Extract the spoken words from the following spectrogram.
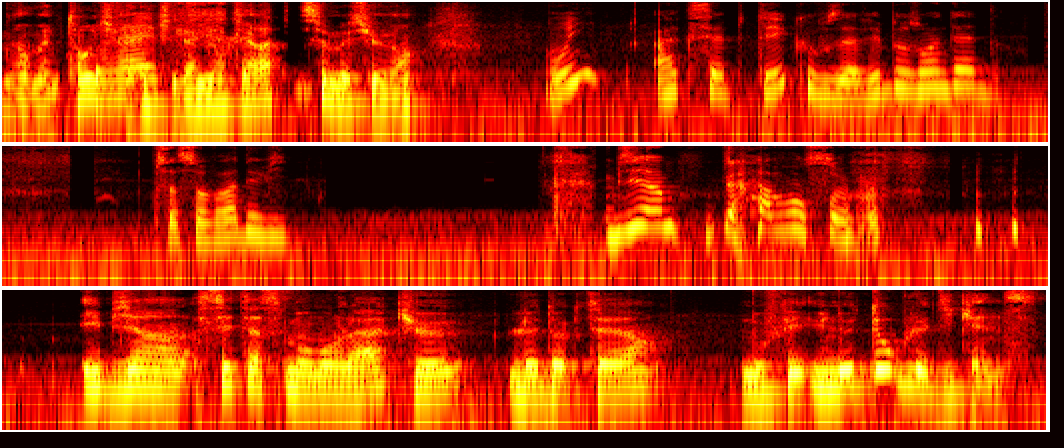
Mais en même temps, il Bref. fallait qu'il aille en thérapie, ce monsieur. Hein. Oui, acceptez que vous avez besoin d'aide. Ça sauvera des vies. Bien, avançons. Eh bien, c'est à ce moment-là que le docteur nous fait une double Dickens.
